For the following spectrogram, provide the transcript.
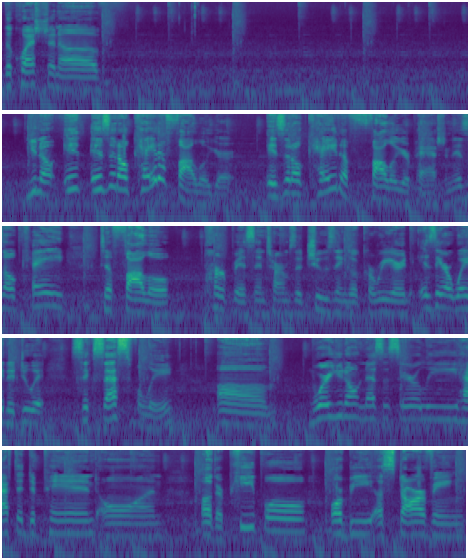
the question of you know is, is it okay to follow your is it okay to follow your passion is it okay to follow purpose in terms of choosing a career and is there a way to do it successfully um, where you don't necessarily have to depend on other people or be a starving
